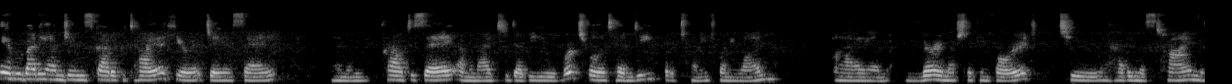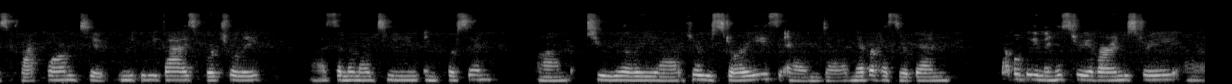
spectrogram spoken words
Hey everybody, I'm Jaymie Scotto here at JSA, and I'm proud to say I'm an ITW virtual attendee for 2021. I am very much looking forward to having this time, this platform to meet with you guys virtually, uh, some of my team in person, um, to really uh, hear your stories. And uh, never has there been, probably in the history of our industry, uh,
